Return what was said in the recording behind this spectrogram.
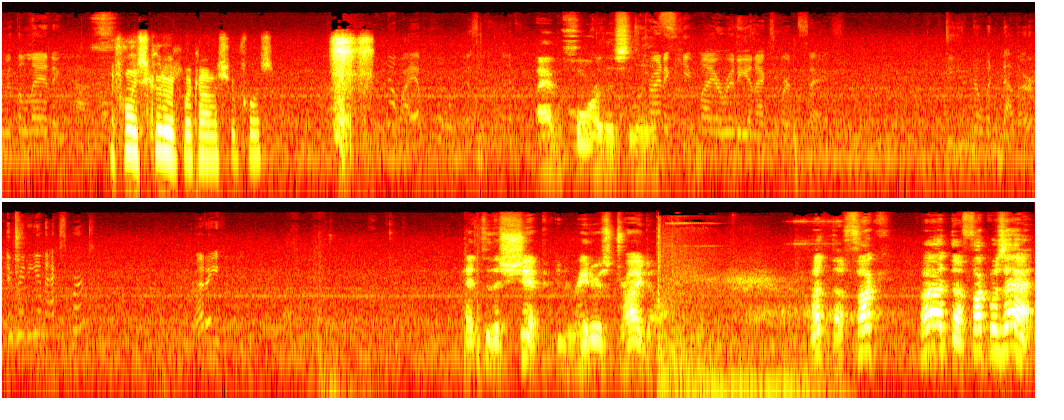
Meet you at the landing pad. If only Scooter was working on a ship for us. I abhor this. I abhor this loot. Trying to keep my Eridian expert safe. Do you know another Eridian expert? Ready? Head to the ship in Raiders Dry Dock. What the fuck? What the fuck was that?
